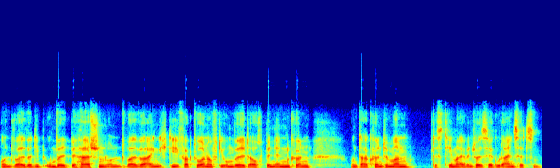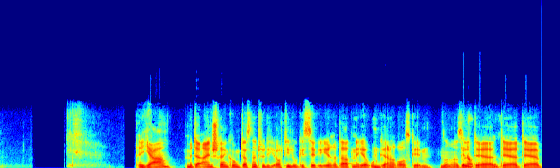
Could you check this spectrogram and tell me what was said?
und weil wir die Umwelt beherrschen und weil wir eigentlich die Faktoren auf die Umwelt auch benennen können. Und da könnte man das Thema eventuell sehr gut einsetzen. Ja, mit der Einschränkung, dass natürlich auch die Logistiker ihre Daten eher ungern rausgeben. Ne? Also genau. der, der, der,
